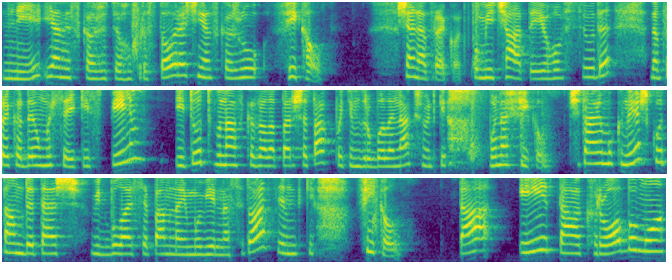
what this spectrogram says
ні, я не скажу цього простого речення, я скажу fickle. Ще, наприклад, помічати його всюди. Наприклад, дивимося якийсь фільм, і тут вона сказала перше так, потім зробила інакше. Ми такі, вона фікл. Читаємо книжку, там, де теж відбулася певна ймовірна ситуація. Ми такі фікл. Та І так робимо.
